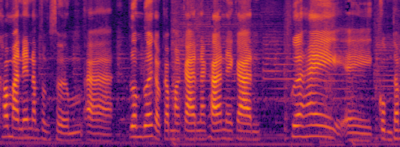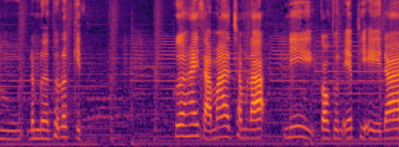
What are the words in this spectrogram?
เข้ามาแนะนำส่งเสริมร่วมด้วยกับกรรมการนะคะ ในการเพื่อให้กลุ่มทำดำเนินธุรกิจ เพื่อให้สามารถชำระหนี้กองทุน FTA ได้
